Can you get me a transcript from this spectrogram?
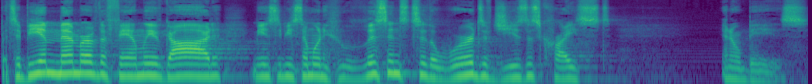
But to be a member of the family of God means to be someone who listens to the words of Jesus Christ and obeys.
